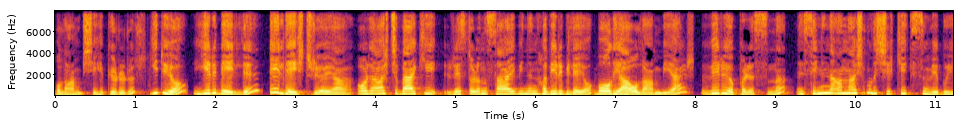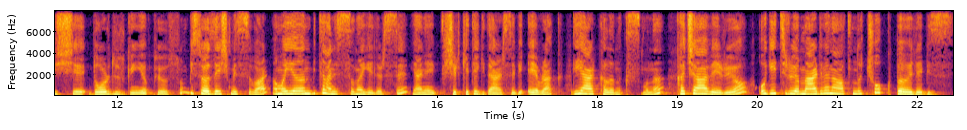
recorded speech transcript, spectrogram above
olan bir şey hep görürüz. Gidiyor yeri belli el değiştiriyor ya. Orada aşçı belki restoranın sahibinin haberi bile yok. Bol yağ olan bir yer. Veriyor parasını. E, seninle anlaşmalı şirketsin ve bu işi doğru düzgün yapıyorsun. Bir sözleşmesi var ama yağın bir tanesi sana gelirse yani şirkete giderse bir evrak diğer kalanı kısmını kaçağa veriyor. O getiriyor merdiven altında çok böyle biz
